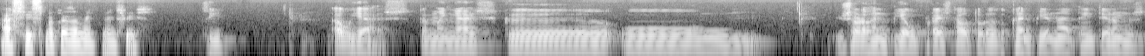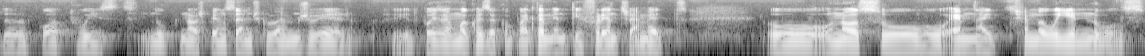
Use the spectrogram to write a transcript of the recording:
acho isso uma coisa muito, muito fixe. sim. Aliás, também acho que o Jordan Peele, para esta altura do campeonato, em termos de plot twist, no que nós pensamos que vamos ver, e depois é uma coisa completamente diferente, já mete o, o nosso M. Night chama Ian no bolso.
